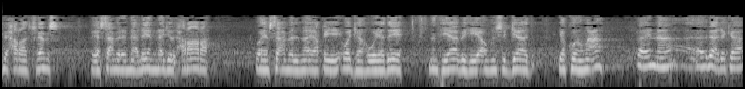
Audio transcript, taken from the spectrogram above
في حرارة الشمس فيستعمل النعلين من أجل الحرارة ويستعمل ما يقي وجهه ويديه من ثيابه أو من سجاد يكون معه فإن ذلك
